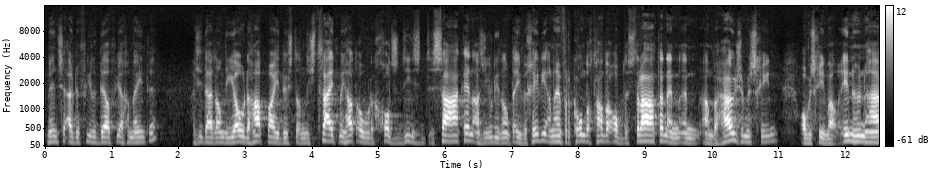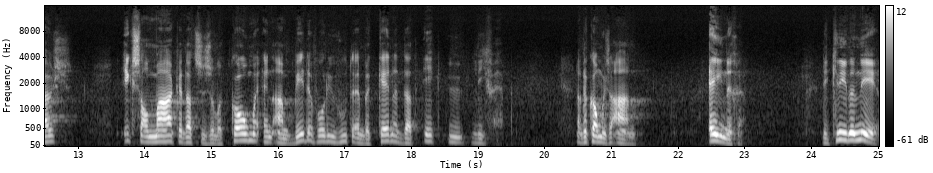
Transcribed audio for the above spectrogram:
mensen uit de Philadelphia gemeente. Als je daar dan die Joden had, waar je dus dan die strijd mee had over de godsdienstzaken. En als jullie dan het evangelie aan hen verkondigd hadden op de straten en, en aan de huizen misschien. Of misschien wel in hun huis. Ik zal maken dat ze zullen komen en aanbidden voor uw voeten en bekennen dat ik u lief heb. Nou, dan komen ze aan. Enige. Die knielen neer.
